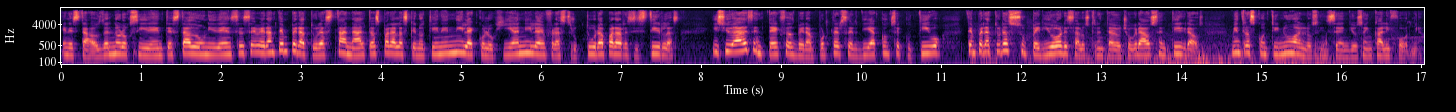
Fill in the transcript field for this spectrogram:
En estados del noroccidente estadounidense se verán temperaturas tan altas para las que no tienen ni la ecología ni la infraestructura para resistirlas, y ciudades en Texas verán por tercer día consecutivo temperaturas superiores a los 38 grados centígrados, mientras continúan los incendios en California.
